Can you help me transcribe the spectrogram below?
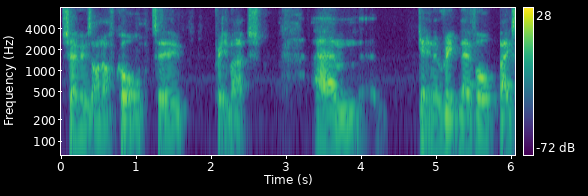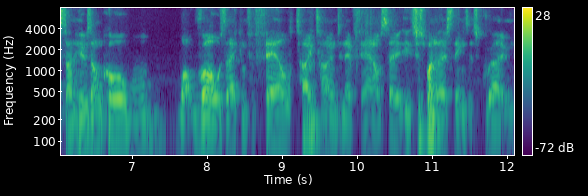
show who's on off call to pretty much um, getting a route level based on who's on call, what roles they can fulfill, tight mm-hmm. times, and everything else. So it's just one of those things that's grown.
